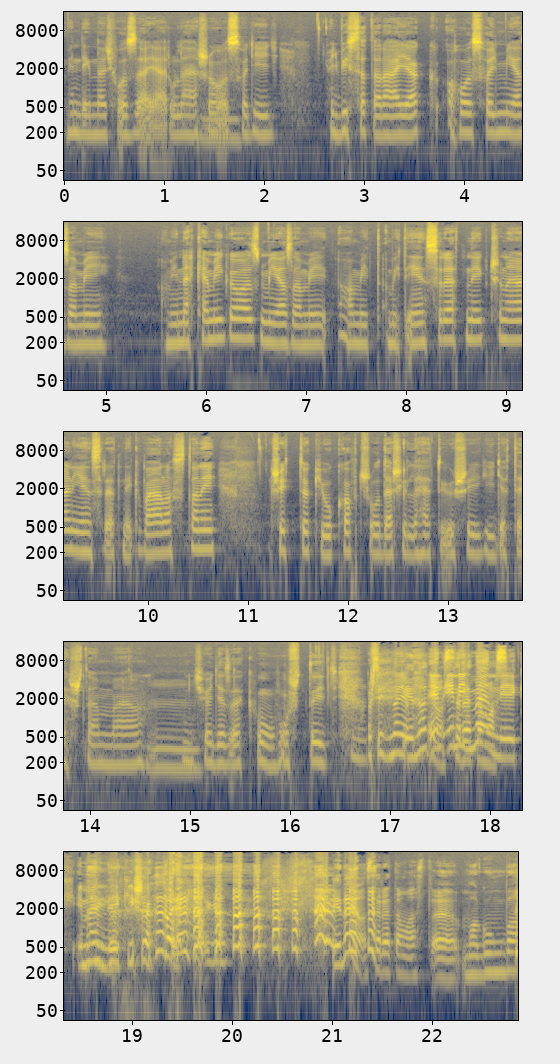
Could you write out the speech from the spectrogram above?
mindig nagy hozzájárulás mm. ahhoz, hogy így, hogy visszataláljak ahhoz, hogy mi az, ami, ami nekem igaz, mi az, ami, amit, amit én szeretnék csinálni, én szeretnék választani, és egy tök jó kapcsolódási lehetőség így a testemmel. Mm. Úgyhogy ezek, ú, most így, most így nagyon, én, nagyon én, én így mennék, azt... én mennék is akkor. Én nagyon szeretem azt magunkban,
